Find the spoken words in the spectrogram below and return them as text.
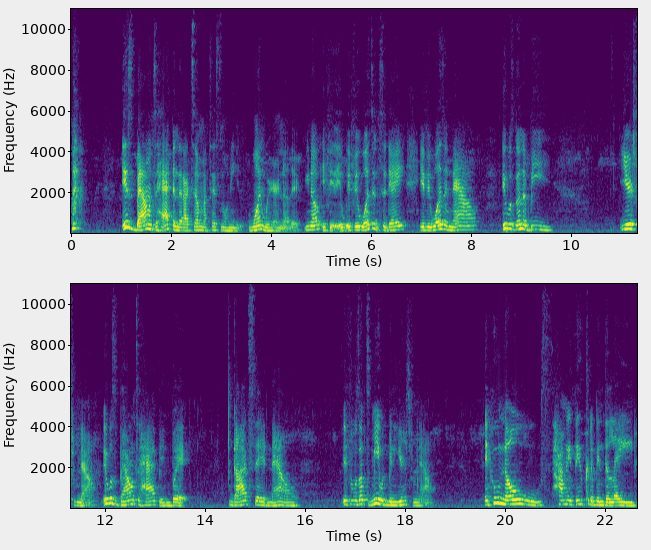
it's bound to happen that I tell my testimony one way or another. You know, if it if it wasn't today, if it wasn't now, it was gonna be years from now it was bound to happen but god said now if it was up to me, it would have been years from now. And who knows how many things could have been delayed.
